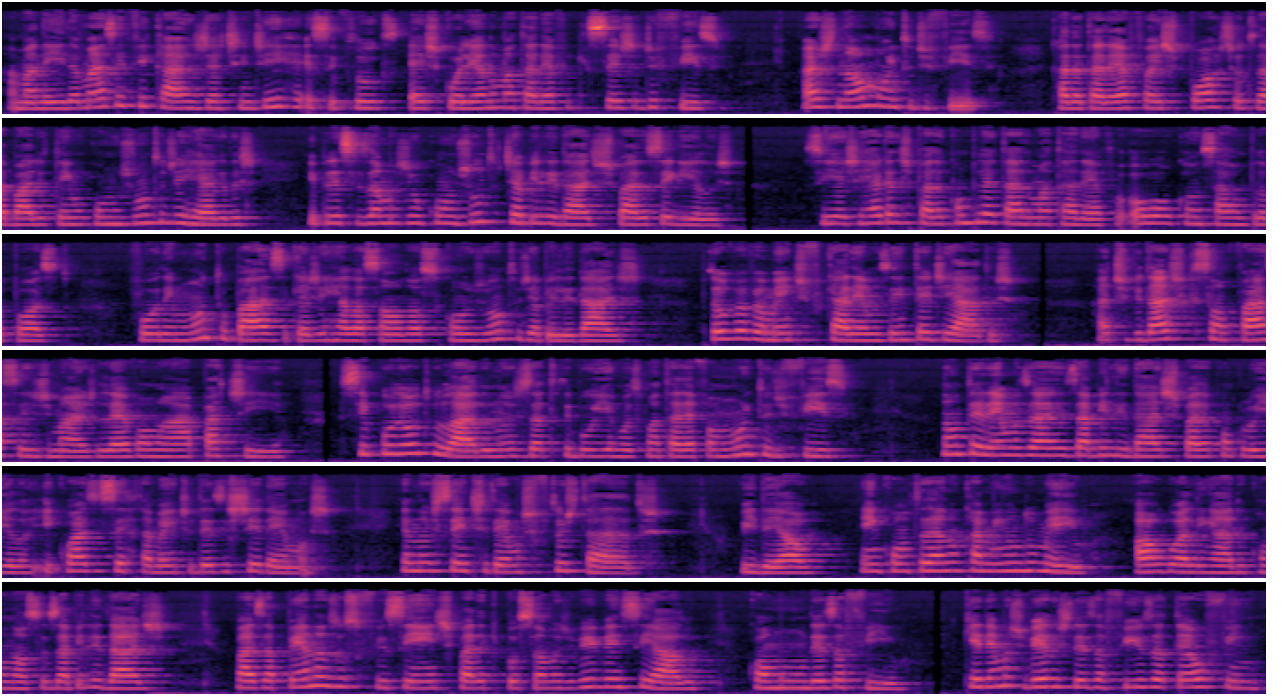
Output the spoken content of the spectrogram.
A maneira mais eficaz de atingir esse fluxo é escolhendo uma tarefa que seja difícil, mas não muito difícil. Cada tarefa, esporte ou trabalho tem um conjunto de regras e precisamos de um conjunto de habilidades para segui-las. Se as regras para completar uma tarefa ou alcançar um propósito forem muito básicas em relação ao nosso conjunto de habilidades, provavelmente ficaremos entediados. Atividades que são fáceis demais levam à apatia. Se por outro lado nos atribuirmos uma tarefa muito difícil, não teremos as habilidades para concluí-la e quase certamente desistiremos e nos sentiremos frustrados. O ideal encontrar um caminho do meio, algo alinhado com nossas habilidades, mas apenas o suficiente para que possamos vivenciá-lo como um desafio. Queremos ver os desafios até o fim,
